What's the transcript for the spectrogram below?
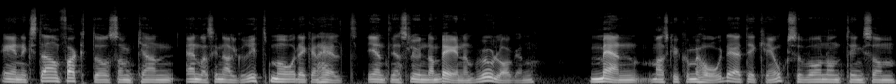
är en extern faktor som kan ändra sina algoritmer och det kan helt egentligen slå undan benen på bolagen. Men man ska komma ihåg det att det kan också vara någonting som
